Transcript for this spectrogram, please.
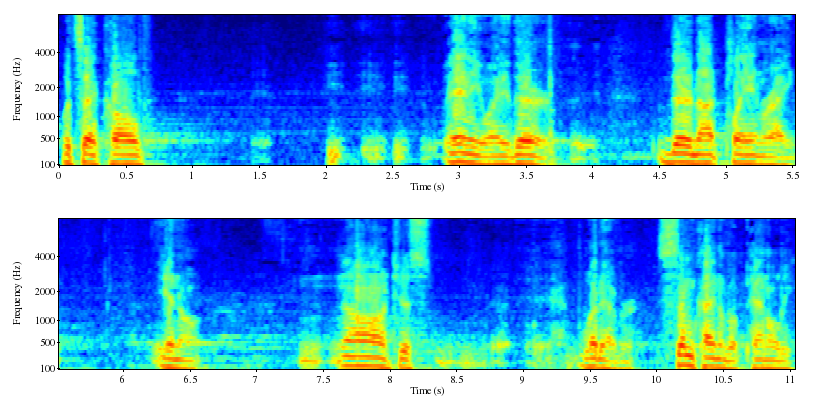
what's that called? Anyway they're they're not playing right you know. No just whatever. Some kind of a penalty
